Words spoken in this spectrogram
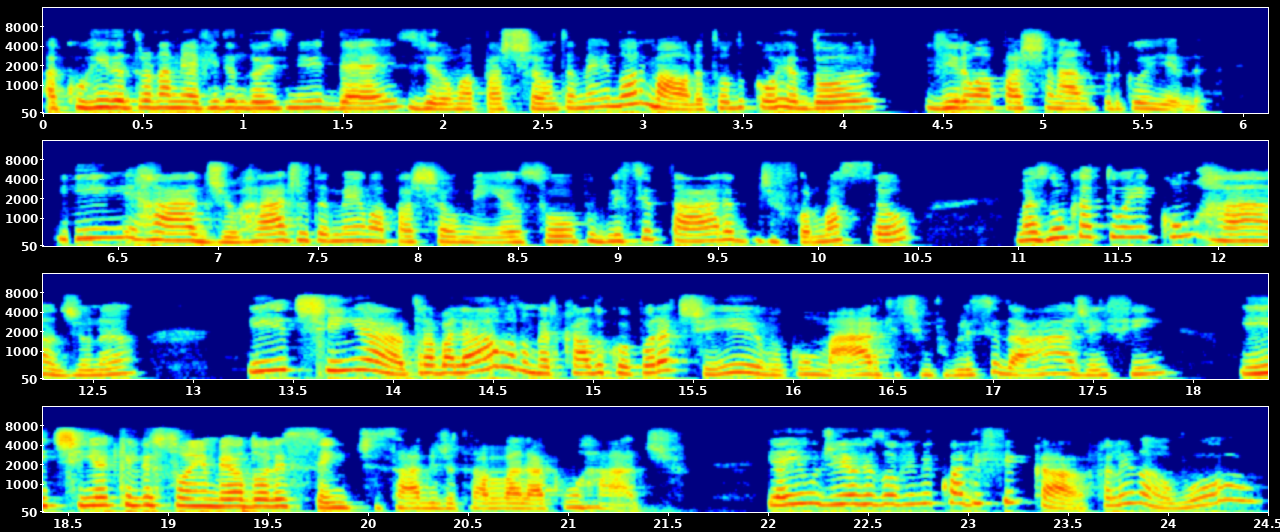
A corrida entrou na minha vida em 2010, virou uma paixão também, normal, né? Todo corredor vira um apaixonado por corrida. E rádio, rádio também é uma paixão minha. Eu sou publicitária de formação, mas nunca atuei com rádio, né? E tinha, trabalhava no mercado corporativo, com marketing, publicidade, enfim, e tinha aquele sonho meio adolescente, sabe, de trabalhar com rádio. E aí um dia eu resolvi me qualificar. Falei, não, vou,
